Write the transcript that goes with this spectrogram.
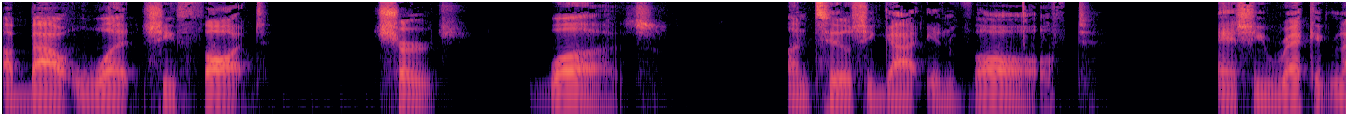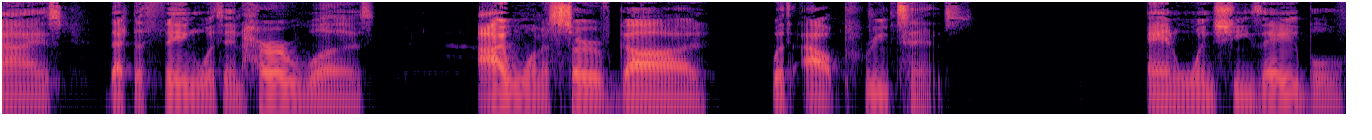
About what she thought church was until she got involved and she recognized that the thing within her was I want to serve God without pretense. And when she's able,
